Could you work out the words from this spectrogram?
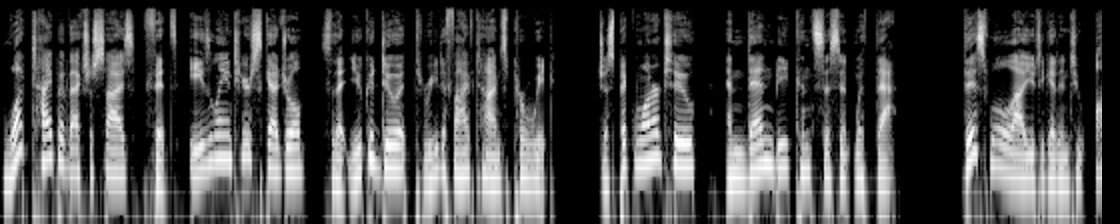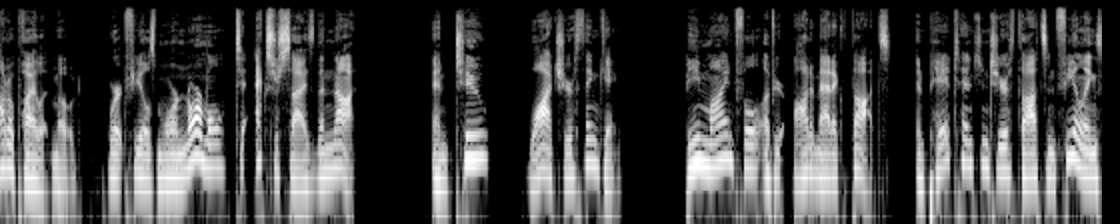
What type of exercise fits easily into your schedule so that you could do it three to five times per week? Just pick one or two and then be consistent with that. This will allow you to get into autopilot mode, where it feels more normal to exercise than not. And two, watch your thinking. Be mindful of your automatic thoughts and pay attention to your thoughts and feelings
